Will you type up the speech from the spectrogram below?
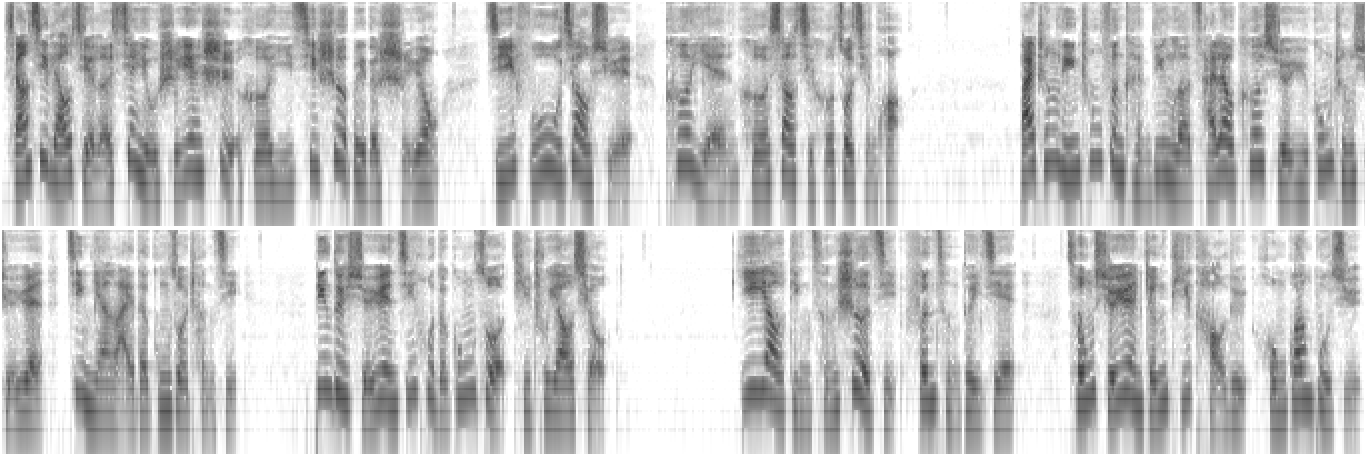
详细了解了现有实验室和仪器设备的使用。及服务教学、科研和校企合作情况，白成林充分肯定了材料科学与工程学院近年来的工作成绩，并对学院今后的工作提出要求：一要顶层设计、分层对接，从学院整体考虑宏观布局，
